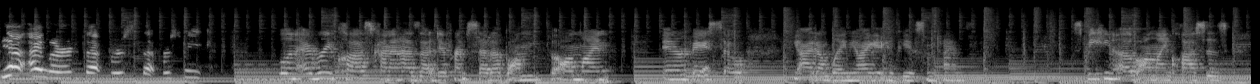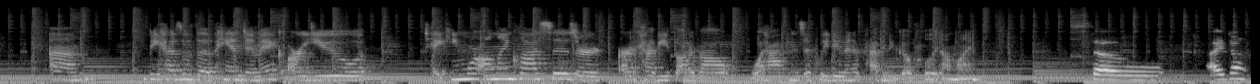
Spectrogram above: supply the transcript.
Yeah i learned that first that first week. Well and every class kind of has that different setup on the online interface so yeah i don't blame you. I get confused sometimes. Speaking of online classes um, because of the pandemic are you taking more online classes, or, or have you thought about what happens if we do end up having to go fully online? So, I don't,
